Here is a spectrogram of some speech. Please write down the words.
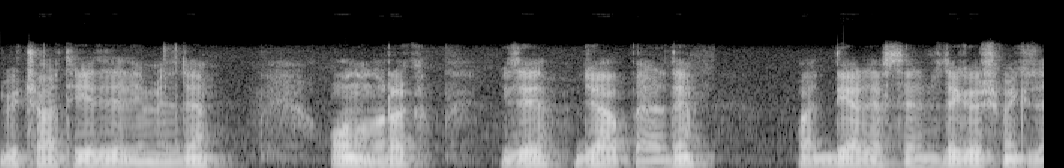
üç artı yedi dediğimizde 10 olarak bize cevap verdi. Diğer derslerimizde görüşmek üzere.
